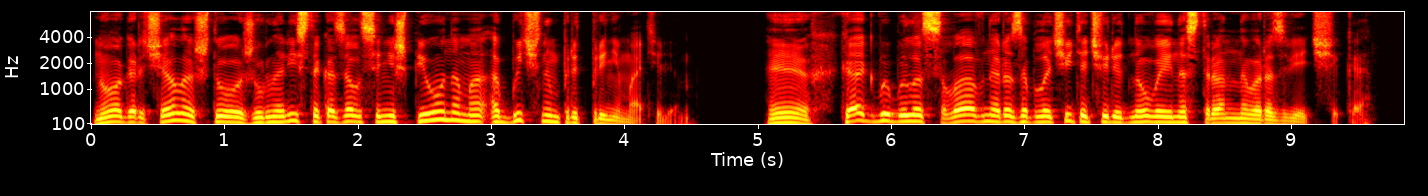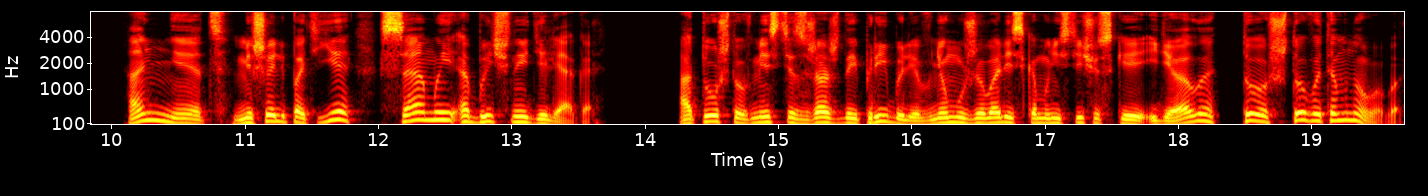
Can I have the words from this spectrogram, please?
Но огорчало, что журналист оказался не шпионом, а обычным предпринимателем. Эх, как бы было славно разоблачить очередного иностранного разведчика. А нет, Мишель Патье – самый обычный деляга. А то, что вместе с жаждой прибыли в нем уживались коммунистические идеалы, то что в этом нового?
